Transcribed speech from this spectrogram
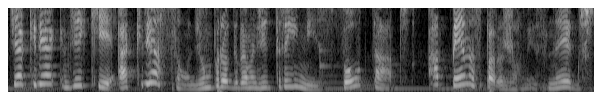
de, a, de, que a criação de um programa de trainees voltado apenas para jovens negros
